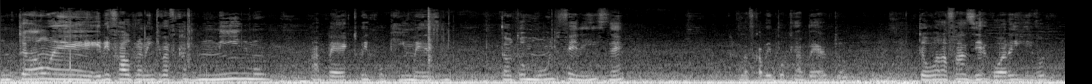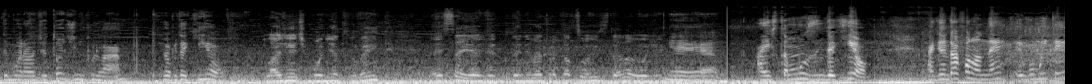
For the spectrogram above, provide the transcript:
Então, é, ele falou pra mim que vai ficar mínimo aberto, bem pouquinho mesmo. Então, eu tô muito feliz, né? Vai ficar bem pouquinho aberto. Então, eu vou lá fazer agora e vou demorar o dia todinho por lá. Job tá aqui, ó. Olá, gente, bom dia, tudo bem? É isso aí, a gente, a Dani vai trocar o sorriso dela hoje. hein? É. Aí estamos indo aqui, ó. Aqui não tá falando, né? Eu vomitei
